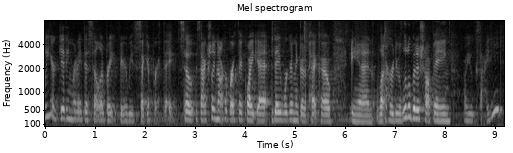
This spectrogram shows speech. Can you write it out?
we are getting ready to celebrate Pharaby's second birthday. So it's actually not her birthday quite yet. Today we're gonna go to Petco and let her do a little bit of shopping. Are you excited?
